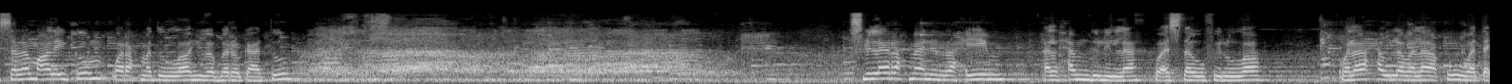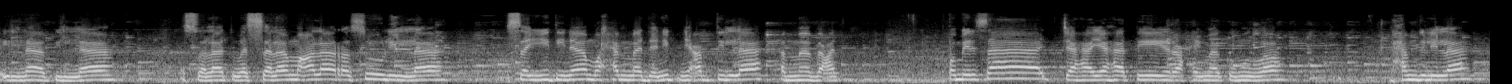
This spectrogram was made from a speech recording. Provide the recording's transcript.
Assalamualaikum warahmatullahi wabarakatuh. Bismillahirrahmanirrahim. Alhamdulillah wa astaghfirullah. Wala haula wala quwata illa billah. Assalatu wassalamu ala Rasulillah Sayyidina Muhammad ibn Abdullah amma ba'd. Pemirsa Cahaya Hati rahimakumullah. Alhamdulillah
